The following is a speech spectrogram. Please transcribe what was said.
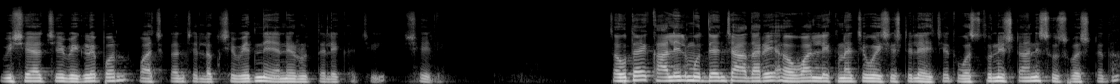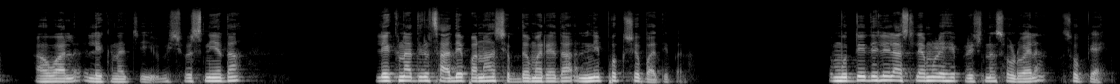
विषयाचे वेगळेपण वाचकांचे लक्ष वेधणे आणि वृत्तलेखाची शैली. चौथा आहे खालील मुद्द्यांच्या आधारे अहवाल लेखनाचे वैशिष्ट्य लिहायचे आहेत. वस्तुनिष्ठ आणि सुस्पष्टता अहवाल लेखनाची विश्वसनीयता लेखनातील साधेपणा शब्दमर्यादा निपक्षपातीपणा. तर मुद्दे दिलेले असल्यामुळे हे प्रश्न सोडवायला सोपे आहे.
